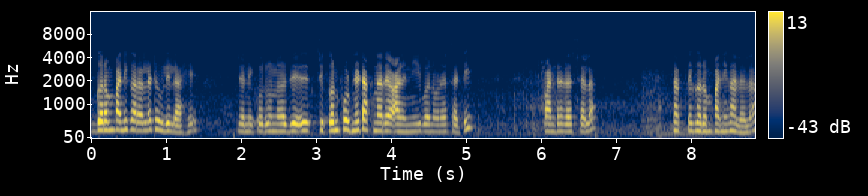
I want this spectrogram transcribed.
गरम पाणी करायला ठेवलेलं आहे. जेणेकरून जे चिकन फोडणी टाकणार आहे आळणी बनवण्यासाठी पांढऱ्या रश्याला त्यात ते गरम पाणी घालायला.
